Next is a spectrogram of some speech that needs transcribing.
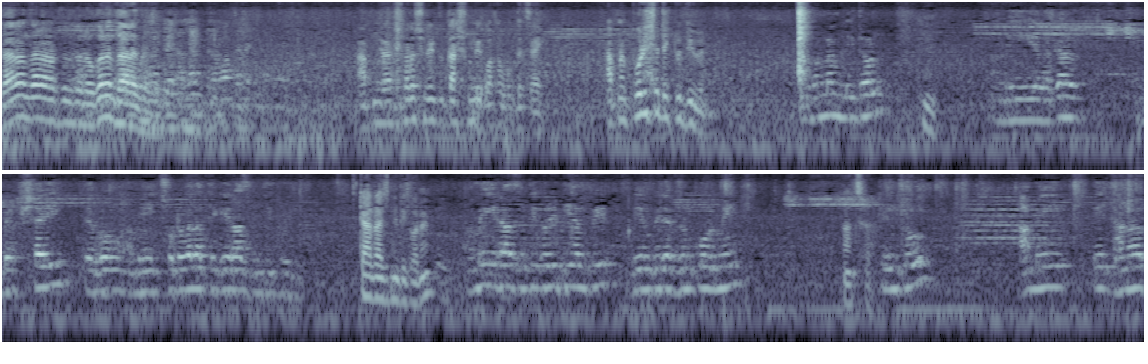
দাঁড়ান দাঁড়ান ওখানে দাঁড়ান আপনারা সরাসরি একটু তার সঙ্গে কথা বলতে চাই। আপনার পরিচয় একটু দিবেন। আমার নাম লিটন। আমি এলাকার ব্যবসায়ী এবং আমি ছোটবেলা থেকে রাজনীতি করি। কার রাজনীতি করেন? আমি রাজনীতি করি বিএনপি বিএনপির একজন কর্মী। আচ্ছা। কিন্তু আমি এই থানার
